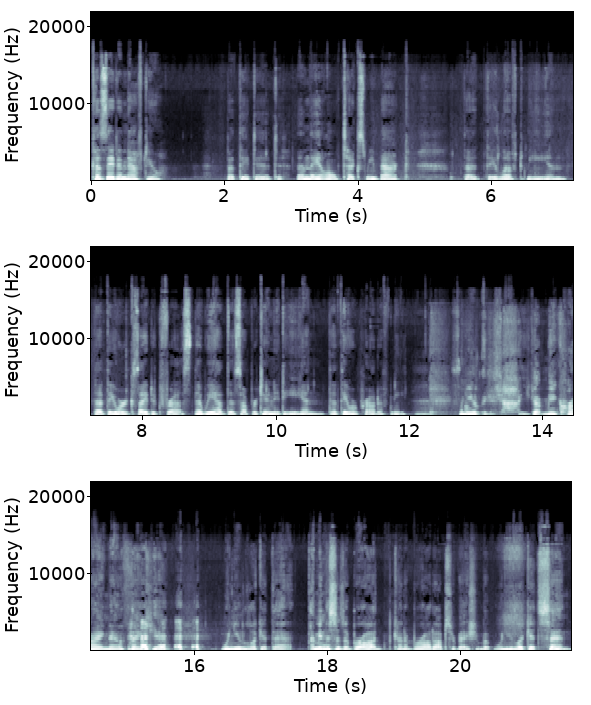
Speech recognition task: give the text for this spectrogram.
'cause they didn't have to. But they did. And they all text me back that they loved me and that they were excited for us, that we had this opportunity and that they were proud of me. When you you got me crying now, thank you. when you look at that, I mean, this is a broad kind of broad observation, but when you look at sin,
